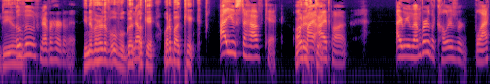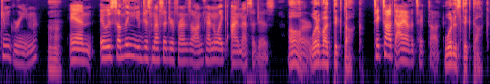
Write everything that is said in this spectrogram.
Do you? Uvu, never heard of it. You never heard of Uvu? Good. Nope. Okay. What about Kik? I used to have Kik on my Kik? iPod. I remember the colors were black and green, Uh-huh. and it was something you just message your friends on, kind of like iMessages. Oh, Or- what about TikTok? TikTok, I have a TikTok. What is TikTok?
